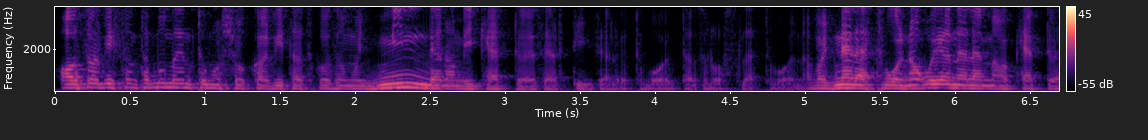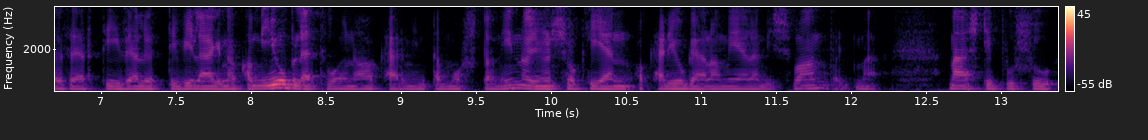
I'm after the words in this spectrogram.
azzal viszont a momentumosokkal vitatkozom, hogy minden, ami 2010 előtt volt, az rossz lett volna. Vagy ne lett volna olyan eleme a 2010 előtti világnak, ami jobb lett volna akár, mint a mostani. Nagyon sok ilyen, akár jogállami elem is van, vagy más típusú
